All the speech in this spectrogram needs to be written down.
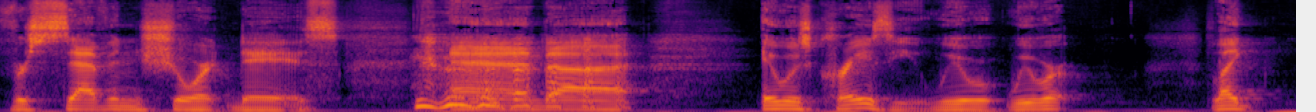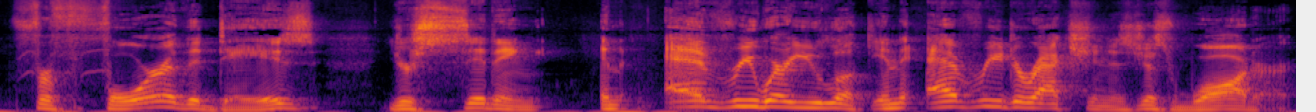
for seven short days, and uh, it was crazy. We were we were like for four of the days, you're sitting, and everywhere you look, in every direction, is just water.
